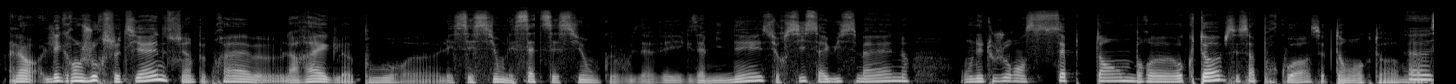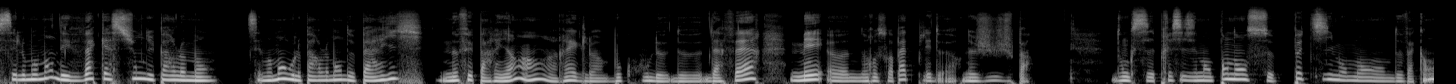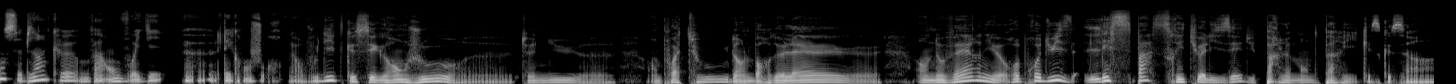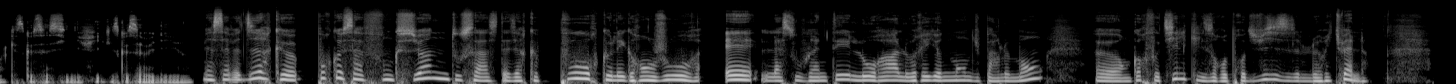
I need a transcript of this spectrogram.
Alors, les grands jours se tiennent, c'est à peu près euh, la règle pour euh, les sessions, les sept sessions que vous avez examinées, sur six à huit semaines. On est toujours en septembre, octobre, c'est ça? Pourquoi Septembre, octobre? C'est le moment des vacations du Parlement. C'est le moment où le Parlement de Paris ne fait pas rien, hein, règle beaucoup d'affaires, mais euh, ne reçoit pas de plaideur, ne juge pas. Donc c'est précisément pendant ce petit moment de vacances eh bien qu'on va envoyer euh, les grands jours. Alors vous dites que ces grands jours euh, tenus en Poitou, dans le Bordelais, en Auvergne, reproduisent l'espace ritualisé du Parlement de Paris. Qu'est-ce que ça, qu'est-ce que ça signifie? Qu'est-ce que ça veut dire? Bien, ça veut dire que pour que ça fonctionne tout ça, c'est-à-dire que pour que les grands jours aient la souveraineté, l'aura, le rayonnement du Parlement, euh, encore faut-il qu'ils reproduisent le rituel.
